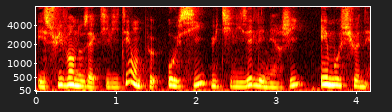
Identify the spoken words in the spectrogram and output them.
Et suivant nos activités, on peut aussi utiliser de l'énergie émotionnelle.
